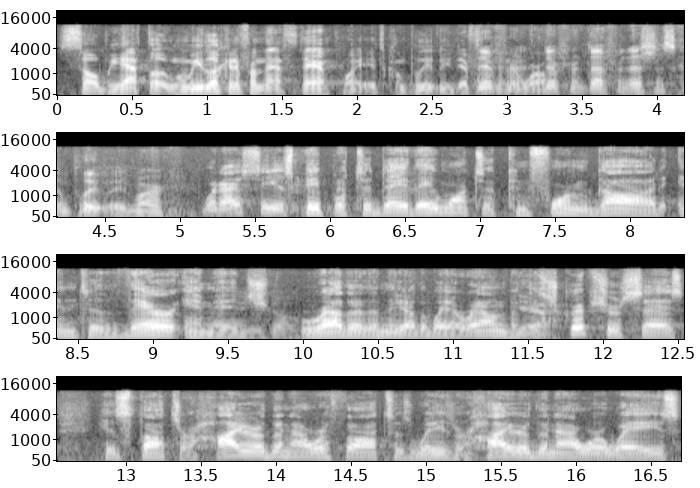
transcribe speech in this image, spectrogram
So we have to, when we look at it from that standpoint, it's completely different, than the Different, world. different definitions completely, Mark. What I see is people today, they want to conform God into their image rather than the other way around. But Yeah. the scripture says his thoughts are higher than our thoughts, his ways are higher than our ways.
